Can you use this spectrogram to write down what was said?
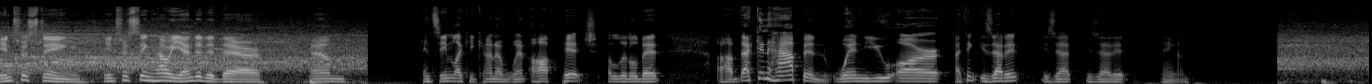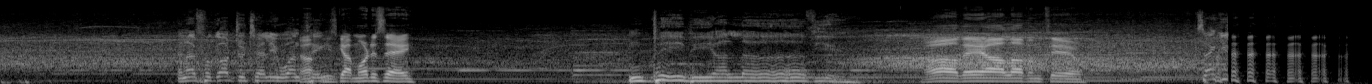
Interesting. Interesting how he ended it there. Um, it seemed like he kind of went off pitch a little bit. Uh, that can happen when you are. I think is that it? Is that is that it? Hang on. And I forgot to tell you one Oh, thing. he's got more to say. Baby, I love you. Oh, they all love him too. Thank you.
